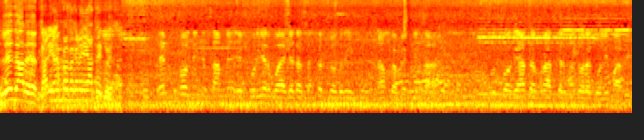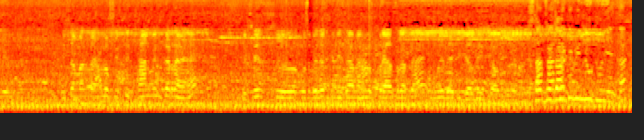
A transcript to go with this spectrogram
ले जा रहे थे। गाड़ी नंबर वगैरह याद है कोई? फ्रेंड्स कॉलोनी के सामने एक कुरियर बॉय जटा शंकर चौधरी नाम का व्यक्ति था। उसको अज्ञात अपराध कर्मियों द्वारा गोली मार दी गई। है इस संबंध में हम लोग विस्तृत छानबीन कर रहे हैं। विशेष उद्भेदन की दिशा में हम लोग प्रयासरत हैं। उम्मीद है कि जल्दी इसका उद्भेदन। की भी लूट हुई है सर?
